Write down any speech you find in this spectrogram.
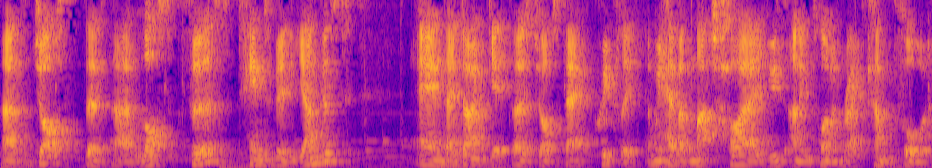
Uh, the jobs that are lost first tend to be the youngest and they don't get those jobs back quickly. And we have a much higher youth unemployment rate coming forward.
